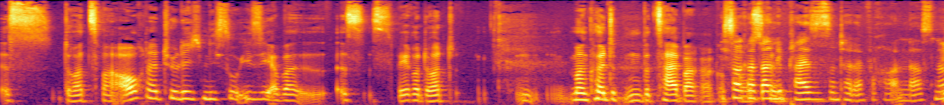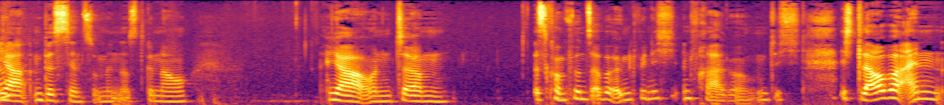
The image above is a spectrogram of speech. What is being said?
ist dort zwar auch natürlich nicht so easy, aber es, es wäre dort, man könnte ein bezahlbareres. Ich wollte gerade sagen, die Preise sind halt einfach anders, ne? Ja, ein bisschen zumindest, genau. Ja, und ähm, es kommt für uns aber irgendwie nicht in Frage. Und ich, ich glaube, ein,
